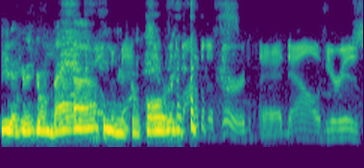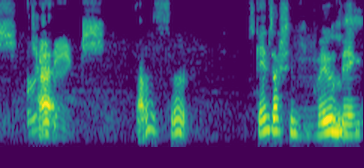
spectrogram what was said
yeah, he was going back and he was going forward. bottom of the third, and now here is Ernie Okay. Banks. That was third. This game's actually moving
